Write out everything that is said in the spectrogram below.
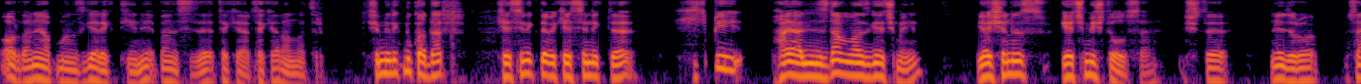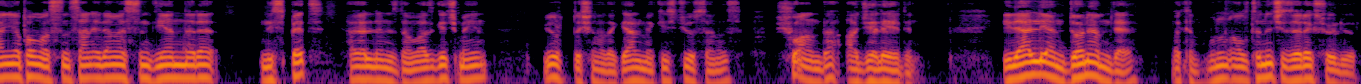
Orada ne yapmanız gerektiğini ben size teker teker anlatırım. Şimdilik bu kadar. Kesinlikle ve kesinlikle hiçbir hayalinizden vazgeçmeyin. Yaşınız geçmiş de olsa işte nedir o sen yapamazsın sen edemezsin diyenlere nispet hayallerinizden vazgeçmeyin. Yurt dışına da gelmek istiyorsanız şu anda acele edin. İlerleyen dönemde bakın bunun altını çizerek söylüyorum.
